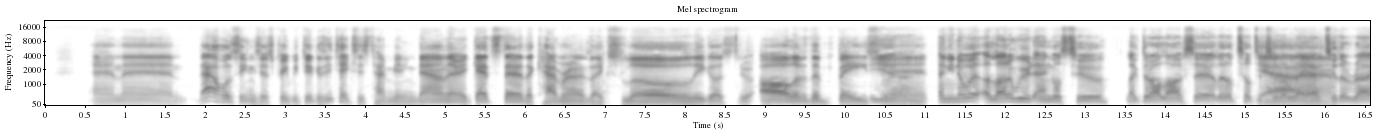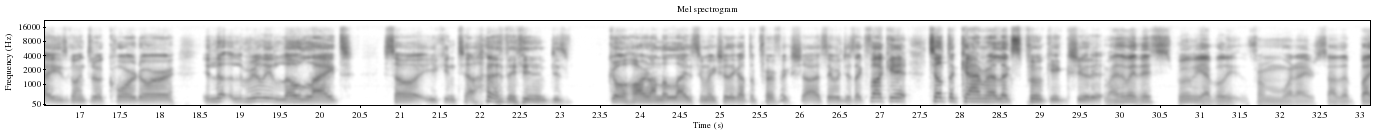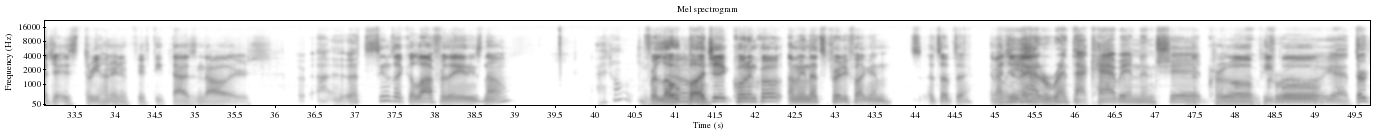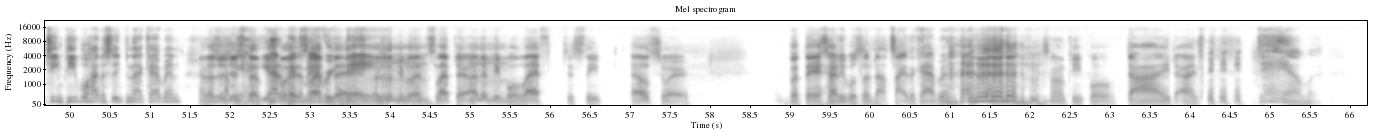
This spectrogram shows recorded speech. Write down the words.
And then that whole scene's just creepy too, because he takes his time getting down there. It gets there, the camera like slowly goes through all of the basement. Yeah. And you know what? A lot of weird angles too. Like they're all offset, a little tilted to the left, yeah. to the right. He's going through a corridor. It lo- really low light, so you can tell that they didn't just go hard on the lights to make sure they got the perfect shots. They were just like, "Fuck it, tilt the camera, looks spooky, shoot it." By the way, this movie, I believe, from what I saw, the budget is three hundred and fifty thousand dollars. Uh, That seems like a lot for the '80s, no? I don't For low know. budget, quote unquote. I mean, that's pretty fucking. It's, it's up there. I mean, Imagine you the- had to rent that cabin and shit. The crew and of people. yeah, thirteen people had to sleep in that cabin. And those are I just mean, the you had to people pay that them slept every there. day. Those are the people that Mm. slept there. Other Mm. people left to sleep elsewhere. But they Some had people slept outside the cabin. some people died. I mean, Damn.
